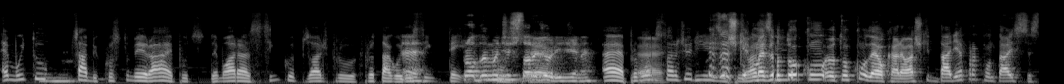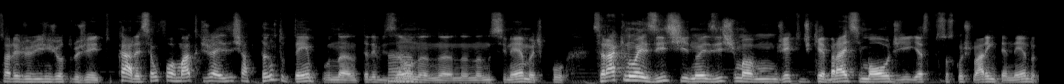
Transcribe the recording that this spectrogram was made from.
é muito, uhum. sabe, costumeiro. Ai, putz, demora cinco episódios pro protagonista. É, tem, problema de história é. de origem, né? É, problema é. de história de origem. Mas, assim, eu, que, mas eu tô com eu tô com o Léo, cara. Eu acho que daria para contar essa história de origem de outro jeito. Cara, esse é um formato que já existe há tanto tempo na televisão, ah. na, na, no cinema. Tipo, será que não existe, não existe uma, um jeito de quebrar esse molde e as pessoas continuarem entendendo?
